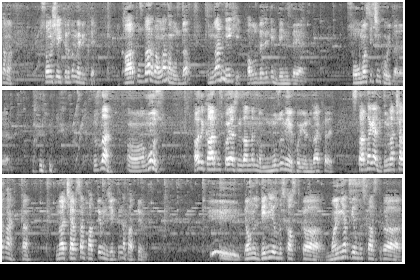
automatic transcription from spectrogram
Tamam. Son şeyi kırdım ve bitti. Karpuzlar var lan havuzda. Bunlar ne ki? Havuzda dediğin denizde yani. Soğuması için koydular herhalde. Hızlan. Aa, muz. Hadi karpuz koyarsınız anlarım da muzu niye koyuyorsunuz arkadaş? Start'a geldik. Bunlar çarp ha. Tamam. Bunlar çarpsam patlıyor mu diyecektim de patlıyormuş. Yalnız deli yıldız kastık ha. Manyak yıldız kastık ha.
